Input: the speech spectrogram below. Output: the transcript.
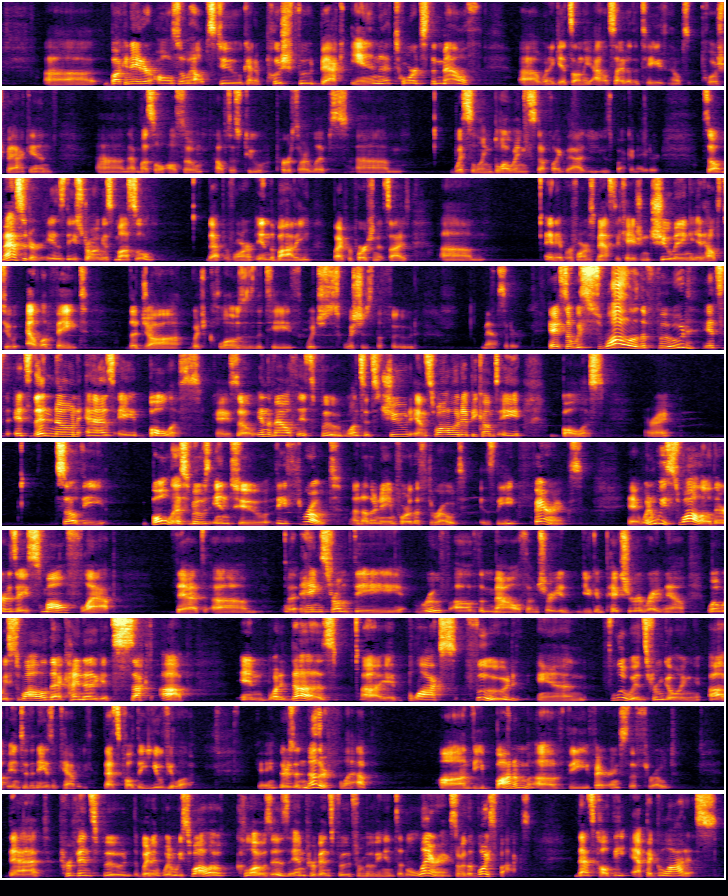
Uh, buccinator also helps to kind of push food back in towards the mouth uh, when it gets on the outside of the teeth. Helps push back in. Uh, that muscle also helps us to purse our lips, um, whistling, blowing, stuff like that. You use buccinator. So masseter is the strongest muscle that perform in the body by proportionate size, um, and it performs mastication, chewing. It helps to elevate the jaw, which closes the teeth, which squishes the food. Masseter. Okay, so we swallow the food. It's it's then known as a bolus. Okay, so in the mouth, it's food. Once it's chewed and swallowed, it becomes a bolus. All right. So the bolus moves into the throat. Another name for the throat is the pharynx. Okay, when we swallow, there is a small flap that, um, that hangs from the roof of the mouth. I'm sure you, you can picture it right now. When we swallow, that kind of gets sucked up, and what it does uh, it blocks food and fluids from going up into the nasal cavity. That's called the uvula. Okay, there's another flap on the bottom of the pharynx, the throat, that prevents food when it, when we swallow closes and prevents food from moving into the larynx or the voice box. That's called the epiglottis.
